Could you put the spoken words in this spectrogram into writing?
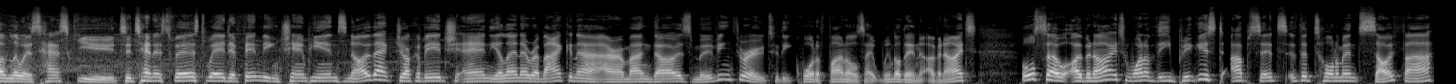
I'm Lewis Haskew. To tennis first, where defending champions Novak Djokovic and Jelena Rybakina are among those moving through to the quarterfinals at Wimbledon overnight. Also, overnight, one of the biggest upsets of the tournament so far,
